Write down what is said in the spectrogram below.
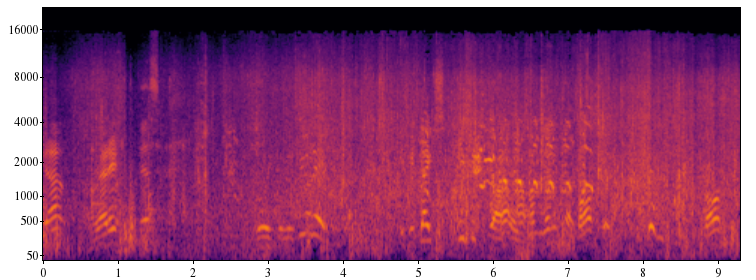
Yeah. Ready? Yes. Feel it. If it takes, if it, Yeah, I'm I'm letting the basket. Bastard.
